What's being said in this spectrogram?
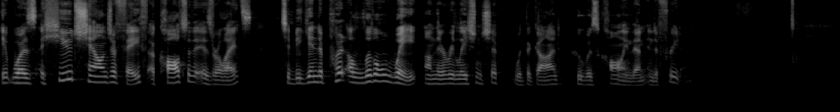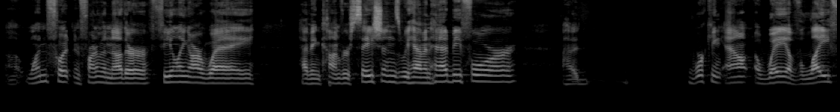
It was a huge challenge of faith, a call to the Israelites to begin to put a little weight on their relationship with the God who was calling them into freedom. Uh, one foot in front of another, feeling our way, having conversations we haven't had before, uh, working out a way of life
